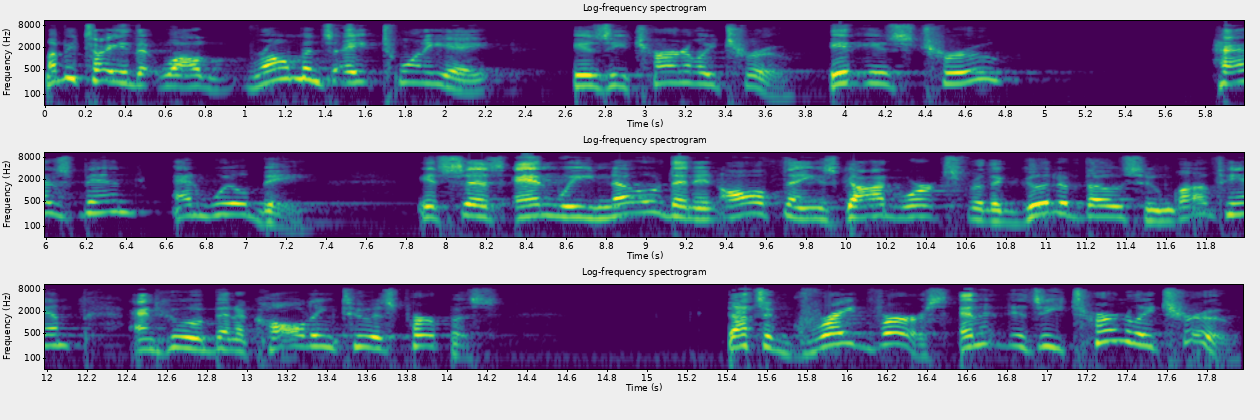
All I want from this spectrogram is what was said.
Let me tell you that while Romans 8:28 is eternally true, it is true, has been, and will be. It says, and we know that in all things God works for the good of those who love Him and who have been according to His purpose. That's a great verse and it is eternally true.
